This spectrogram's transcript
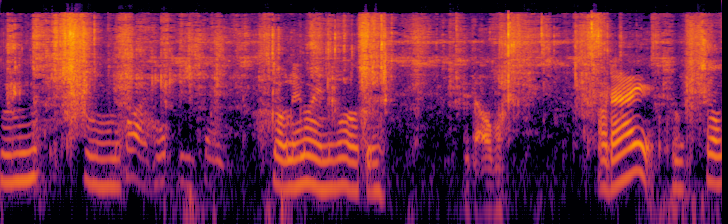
อืมอืมพ่อเฮ็ดดีใจดอกน้อยๆนี่ว่าเอาตัวนี้จะเอาปะเอาได้ช่อง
